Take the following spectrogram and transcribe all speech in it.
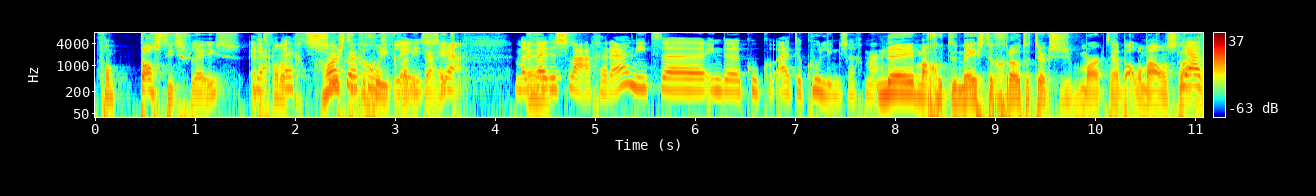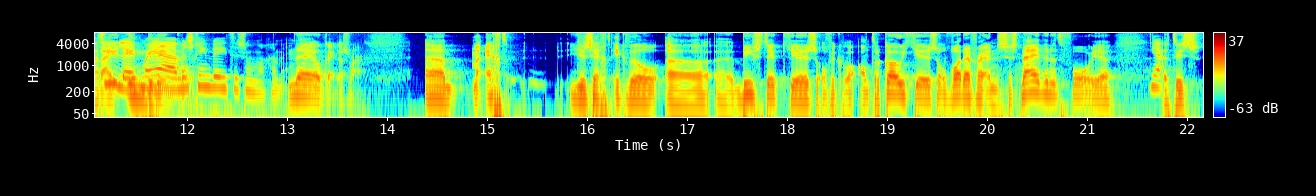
fantastisch vlees. Echt ja, van een echt hartstikke goede vlees, kwaliteit. Ja. Maar En- bij de slager, hè? Niet eh, in de koek, uit de koeling, zeg maar. Nee, maar goed, de meeste grote Turkse supermarkten hebben allemaal een slagerij ja, tuurlijk. in Maar de ja, winkel. misschien weten sommige mensen. Nee, oké, dat is waar. Ehm, maar echt, je zegt ik wil eh eh, biefstukjes of ik wil entrecootjes of whatever. En ze snijden het voor je. Ja. Het is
